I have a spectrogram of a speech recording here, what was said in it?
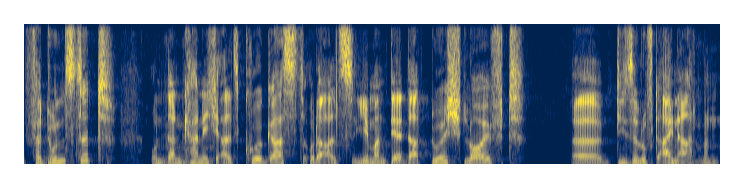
verdunstet und dann kann ich als Kurgast oder als jemand, der da durchläuft, äh, diese Luft einatmen.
